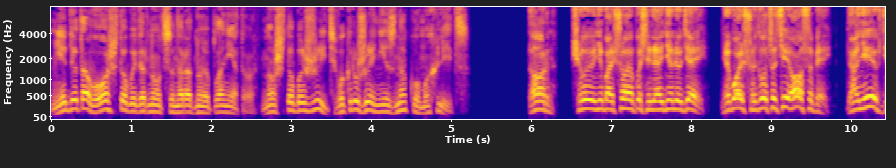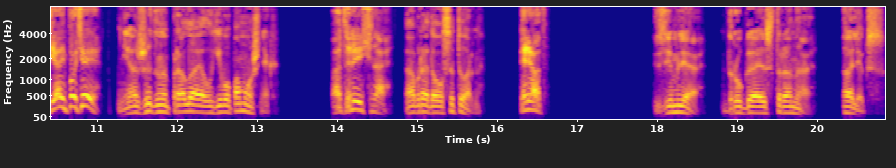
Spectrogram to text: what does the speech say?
Не для того, чтобы вернуться на родную планету, но чтобы жить в окружении знакомых лиц. «Торн, чую небольшое поселение людей. Не больше двадцати особей. До них день пути!» Неожиданно пролаял его помощник. «Отлично!» — обрадовался Торн. «Вперед!» Земля. Другая страна. Алекс.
